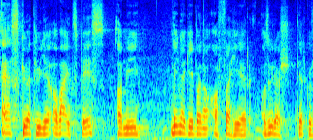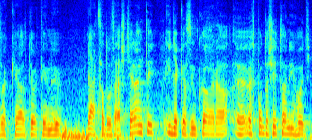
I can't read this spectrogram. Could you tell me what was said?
Ezt követi ugye a white space, ami lényegében a, fehér, az üres térközökkel történő játszadozást jelenti. Igyekezünk arra összpontosítani, hogy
